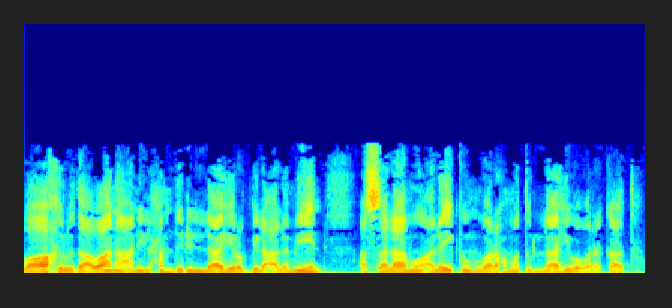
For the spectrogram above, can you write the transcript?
వాహ్రు దావానా అనిల్ హమ్దులిల్లాహి రబ్బిల్ ఆలమీన్. అస్సలాము అలైకుం వరహమతుల్లాహి వబర్కాతు.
